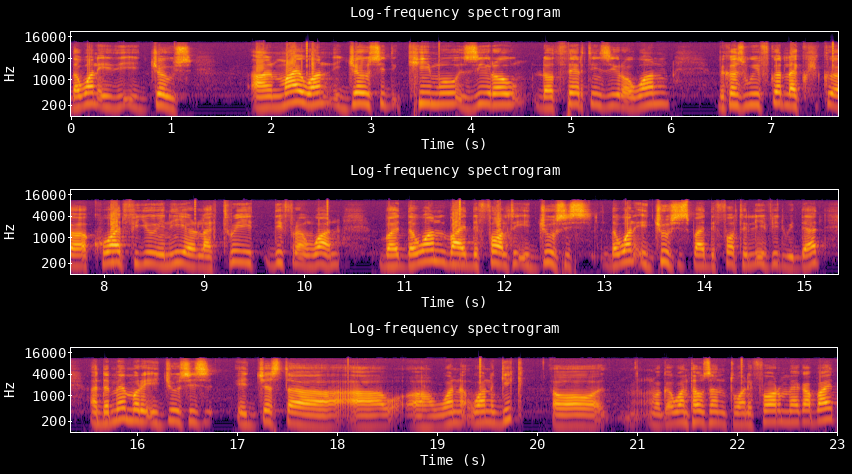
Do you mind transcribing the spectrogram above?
The one it, it and my one it shows it QEMU 0.1301 because we've got like uh, quite few in here like three different one. But the one by default it chooses the one it chooses by default to leave it with that. And the memory it chooses it just uh, uh, uh, one one gig or 1024 megabyte.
